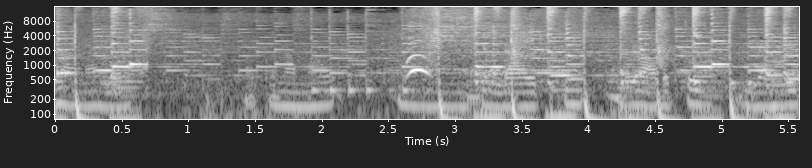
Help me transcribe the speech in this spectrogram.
ആണല്ലോ അപ്പോൾ നമ്മൾ എല്ലാവർക്കും ഒരു അടുത്ത് ഇല്ലെങ്കിൽ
